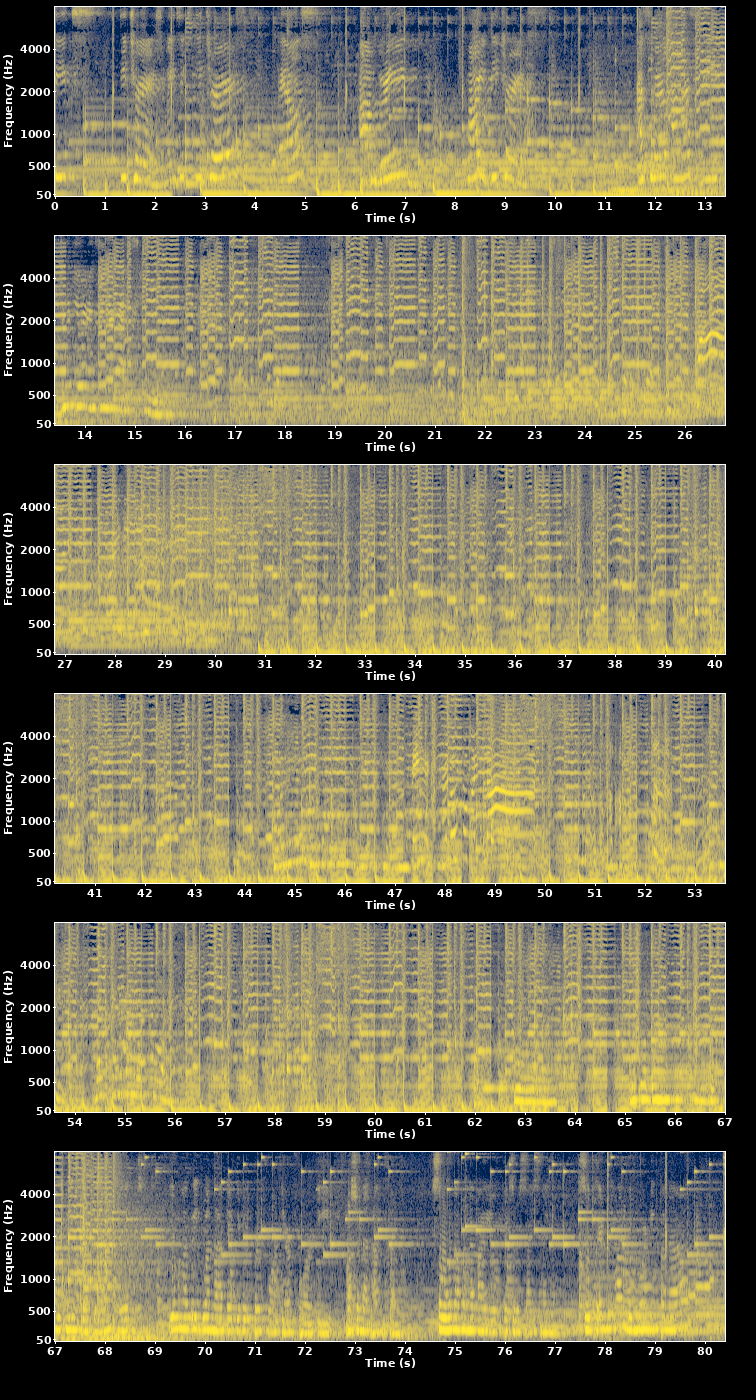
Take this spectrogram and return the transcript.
teachers? Grade 6 teachers. Who else? Um, grade 5 teachers. The program, uh, start na yung program and yung mga grade 1 natin, they will perform there for the national anthem. So, wala muna tayong exercise na yun. So, to everyone, good morning pala.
